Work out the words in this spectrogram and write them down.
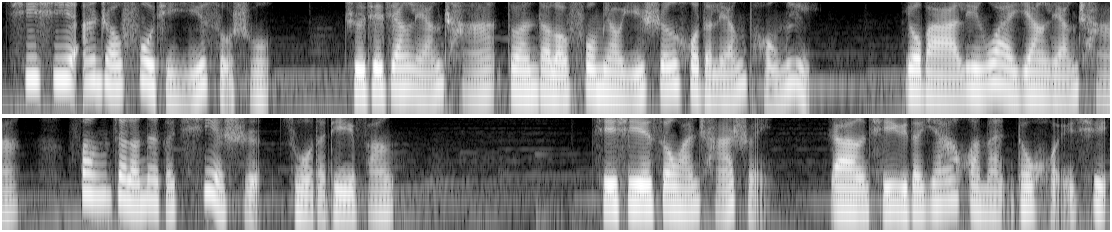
七夕按照傅锦仪所说，直接将凉茶端到了傅妙仪身后的凉棚里，又把另外一样凉茶放在了那个妾室坐的地方。七夕送完茶水，让其余的丫鬟们都回去，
